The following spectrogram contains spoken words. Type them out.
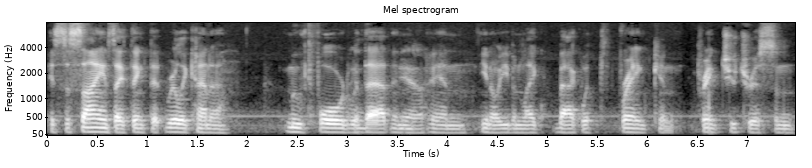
it's the science I think that really kind of moved forward with that, and Yeah. and you know even like back with Frank and Frank Chutris and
